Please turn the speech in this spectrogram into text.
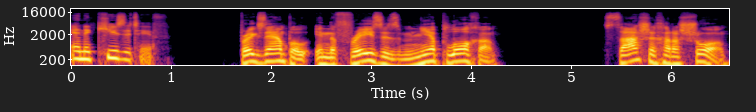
and accusative. For example, in the phrases «мне плохо», «Саше хорошо»,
